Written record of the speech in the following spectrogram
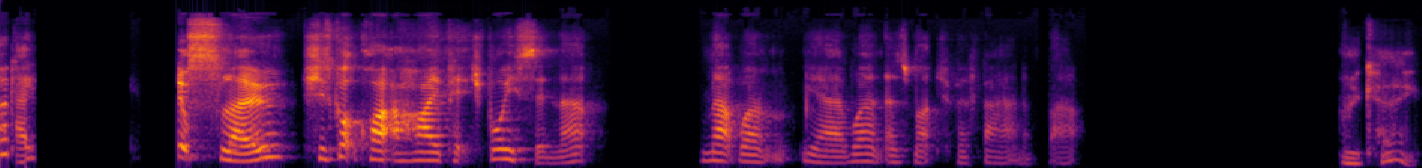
Okay. It was slow. She's got quite a high pitched voice in that. And that weren't yeah, weren't as much of a fan of that. Okay.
